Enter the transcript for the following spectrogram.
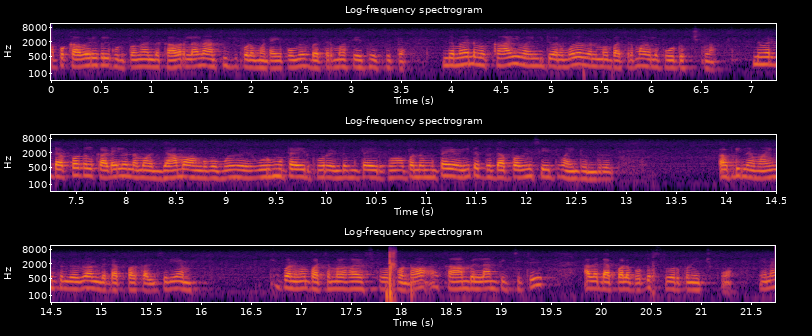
அப்போ கவர்கள் கொடுப்பாங்க. அந்த கவர்லாம் நான் தூக்கி போட மாட்டேன். எப்போவுமே பத்திரமா சேர்த்து வச்சுப்பேன். இந்த மாதிரி நம்ம காய் வாங்கிட்டு வரும்போது அதை நம்ம பத்திரமா அதில் போட்டு வச்சுக்கலாம். இந்த மாதிரி டப்பாக்கள் கடையில் நம்ம ஜாமான் வாங்க போகும்போது ஒரு முட்டாய் இருக்கும் ரெண்டு முட்டாய் இருக்கும். அப்போ அந்த மிட்டாயை வாங்கிட்டு அந்த டப்பாவையும் சேர்த்து வாங்கிட்டு வந்துடுது அப்படி நான் வாங்கிட்டு வந்தது தான் அந்த டப்பாக்கள். சரியா? இப்போ நம்ம பச்சை மிளகாய் ஸ்டோர் பண்ணுறோம் காம்பெல்லாம் பிச்சுட்டு அதை டப்பாவில் போட்டு ஸ்டோர் பண்ணி வச்சுக்குவோம். ஏன்னா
